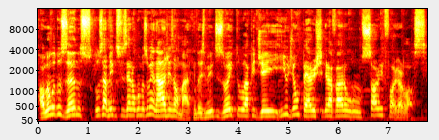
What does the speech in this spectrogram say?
Ao longo dos anos, os amigos fizeram algumas homenagens ao Mark. Em 2018, a PJ e o John Parrish gravaram um Sorry for Your Loss.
